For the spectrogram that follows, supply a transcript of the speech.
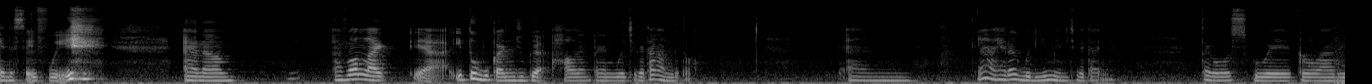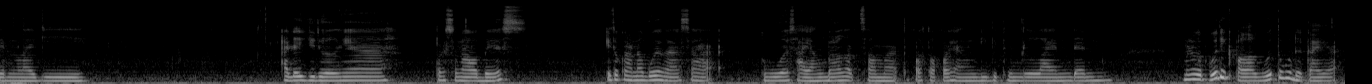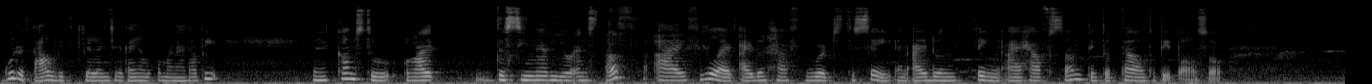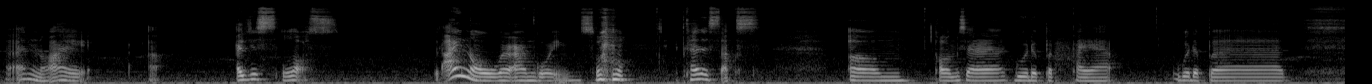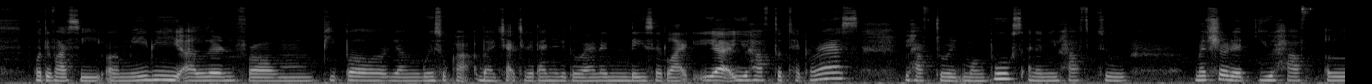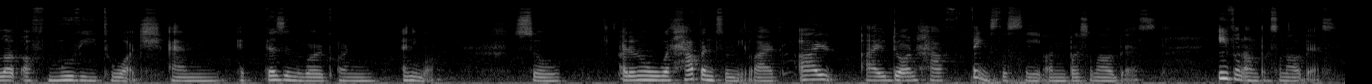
in a safe way. And um, I found like ya itu bukan juga hal yang pengen gue ceritakan gitu loh. And ya akhirnya gue diemin ceritanya. Terus gue keluarin lagi ada judulnya personal base. Itu karena gue ngerasa gue sayang banget sama tokoh-tokoh yang di between the line dan menurut gue di kepala gue tuh udah kayak gue udah tahu gitu jalan ceritanya mau ke mana. Tapi when it comes to write the scenario and stuff i feel like i don't have words to say and i don't think i have something to tell to people so i don't know i i just lost. But i know where i'm going so it kind of sucks. Um kalau misalnya gue dapet kayak gue dapet motivasi or maybe I learn from people yang gue suka baca ceritanya gitu. And then they said like yeah you have to take a rest you have to read more books and then you have to make sure that you have a lot of movie to watch. And it doesn't work on me anymore. So I don't know what happened to me. Like I I don't have things to say on personal best even on personal best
